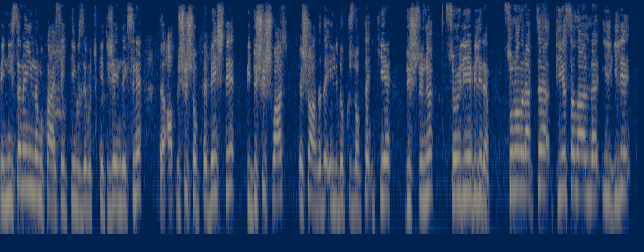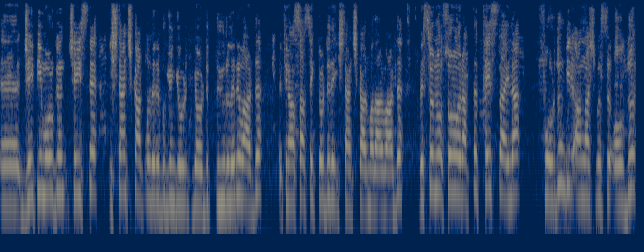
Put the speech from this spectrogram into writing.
ve Nisan ayında mukayese ettiğimizde bu tüketici endeksini e, 63.5'ti. Bir düşüş var ve şu anda da 59.2'ye düştüğünü söyleyebilirim. Son olarak da piyasalarla ilgili e, JP Morgan Chase'te işten çıkartmaları bugün gör- gördük, duyuruları vardı. E, finansal sektörde de işten çıkarmalar vardı. Ve son, son olarak da Tesla ile Ford'un bir anlaşması oldu.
